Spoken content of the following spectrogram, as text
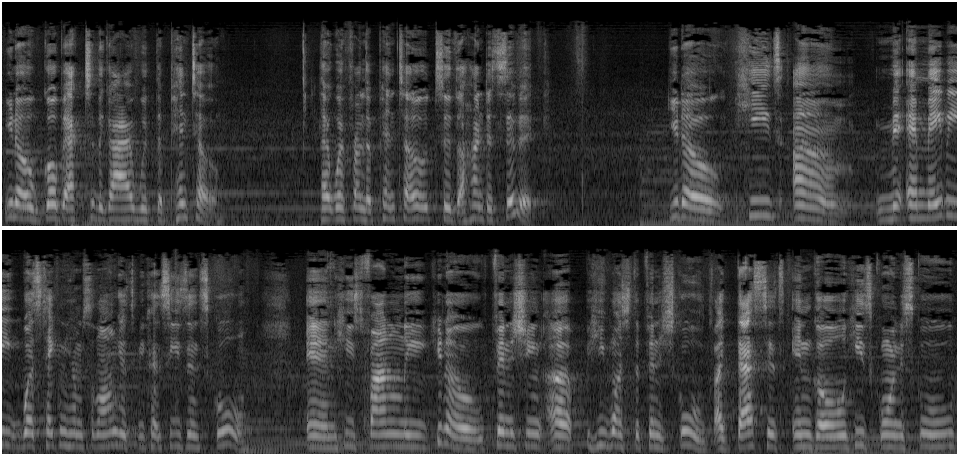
You know, go back to the guy with the Pinto that went from the Pinto to the Honda Civic. You know, he's, um, and maybe what's taking him so long is because he's in school and he's finally, you know, finishing up. He wants to finish school. Like that's his end goal. He's going to school.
